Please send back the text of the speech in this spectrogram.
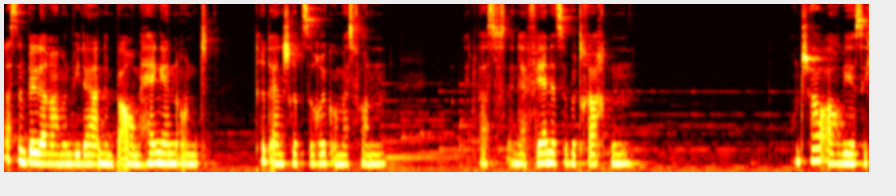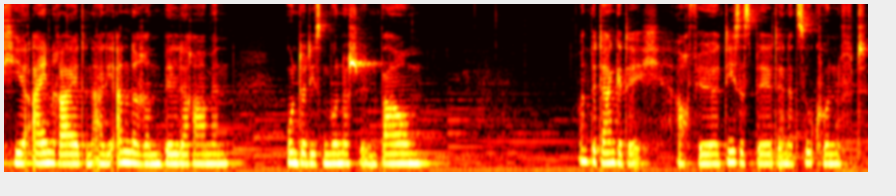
Lass den Bilderrahmen wieder an dem Baum hängen und tritt einen Schritt zurück, um es von etwas in der Ferne zu betrachten. Und schau auch, wie es sich hier einreiht in all die anderen Bilderrahmen unter diesem wunderschönen Baum. Und bedanke dich auch für dieses Bild deiner Zukunft,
